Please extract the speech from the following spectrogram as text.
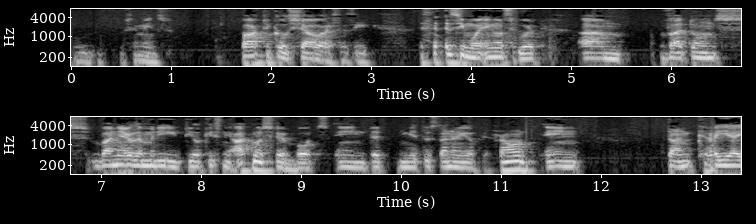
hoe sê mens? Particle showers as jy is die mooi Engelse woord um wat ons wanneer hulle met die deeltjies in die atmosfeer bots en dit meet ons dan nou op die grond en dan kry jy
